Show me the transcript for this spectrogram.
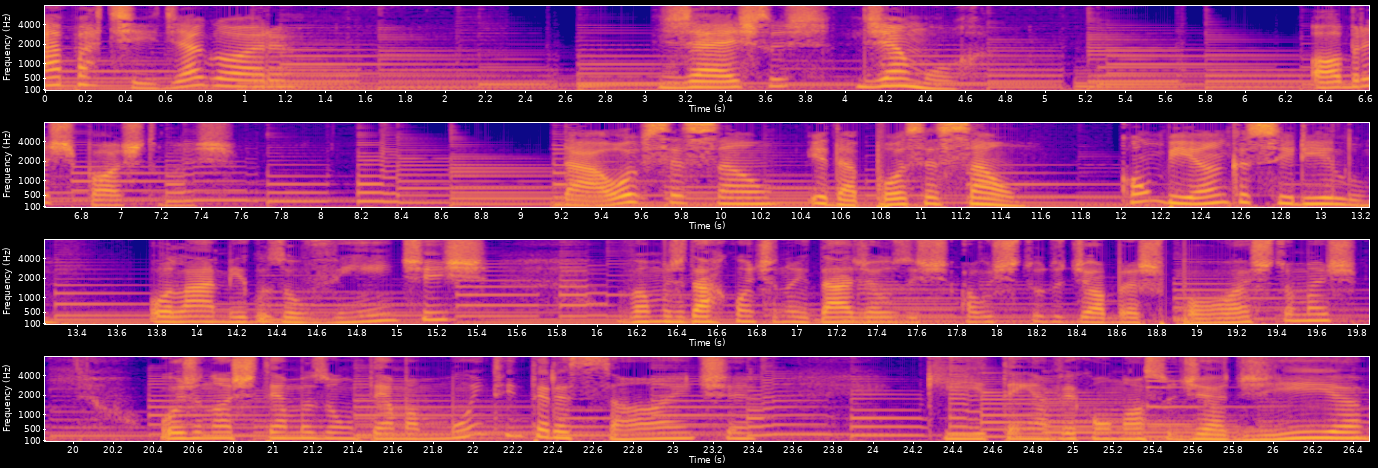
a partir de agora. Gestos de Amor Obras Póstumas Da Obsessão e da Possessão, com Bianca Cirilo. Olá, amigos ouvintes. Vamos dar continuidade ao estudo de obras póstumas. Hoje nós temos um tema muito interessante que tem a ver com o nosso dia a dia,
